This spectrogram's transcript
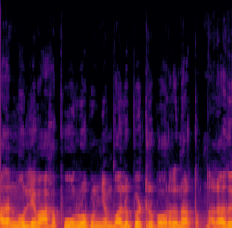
அதன் மூலியமாக பூர்வ புண்ணியம் வலுப்பெற்று போகிறதுன்னு அர்த்தம். அதாவது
